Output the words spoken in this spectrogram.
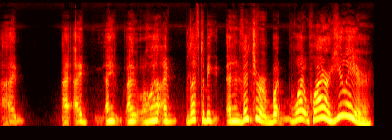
I, I, I, I, I, well, I left to be an adventurer. What, what, why are you here?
